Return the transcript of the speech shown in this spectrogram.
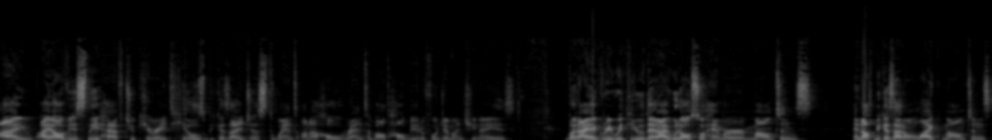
I I obviously have to curate hills because I just went on a whole rant about how beautiful Diamantina is. But I agree with you that I would also hammer mountains. And not because I don't like mountains,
